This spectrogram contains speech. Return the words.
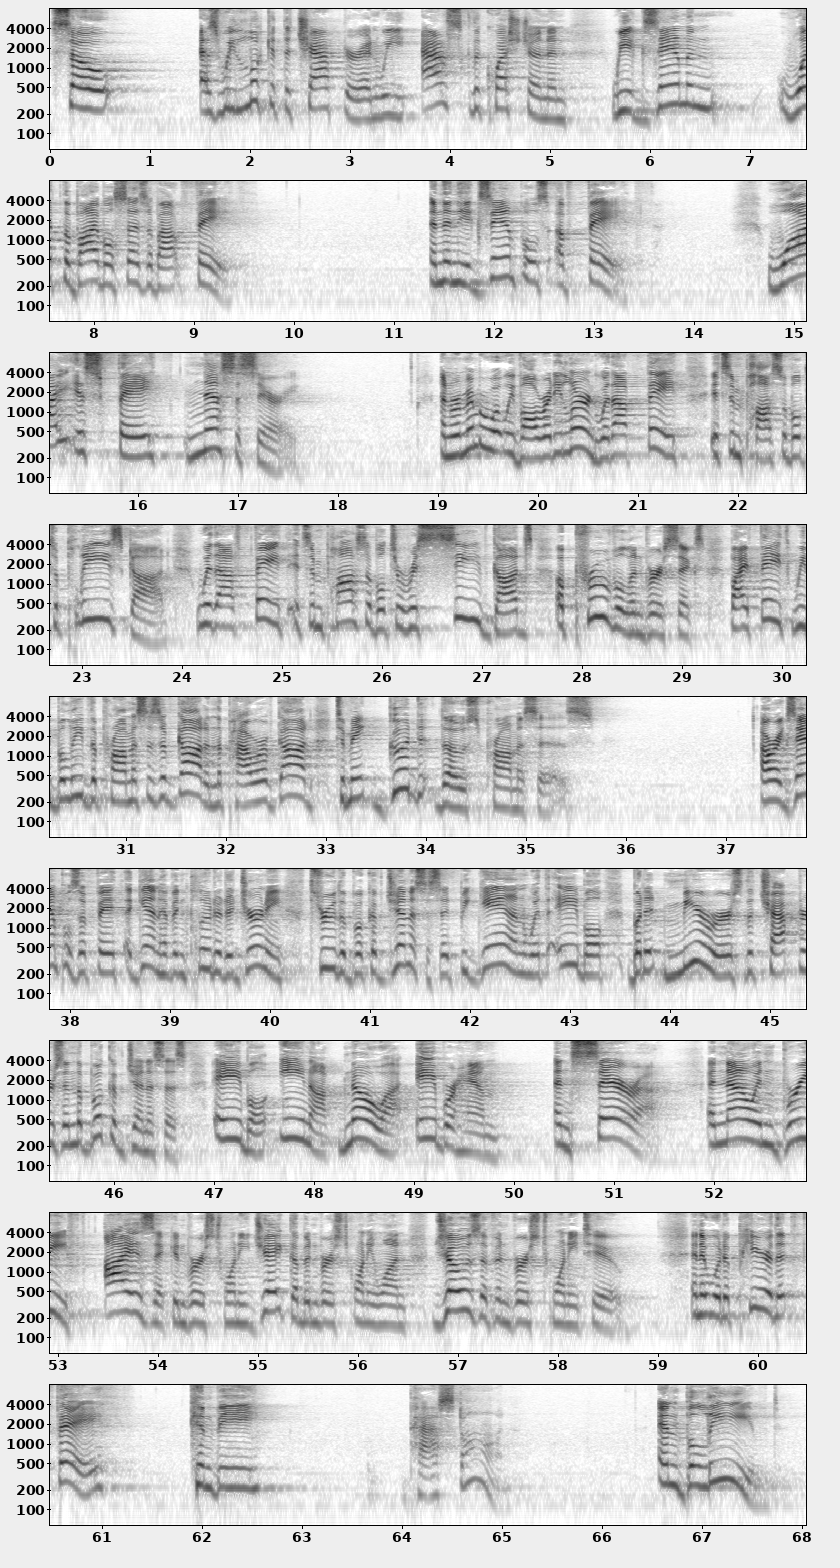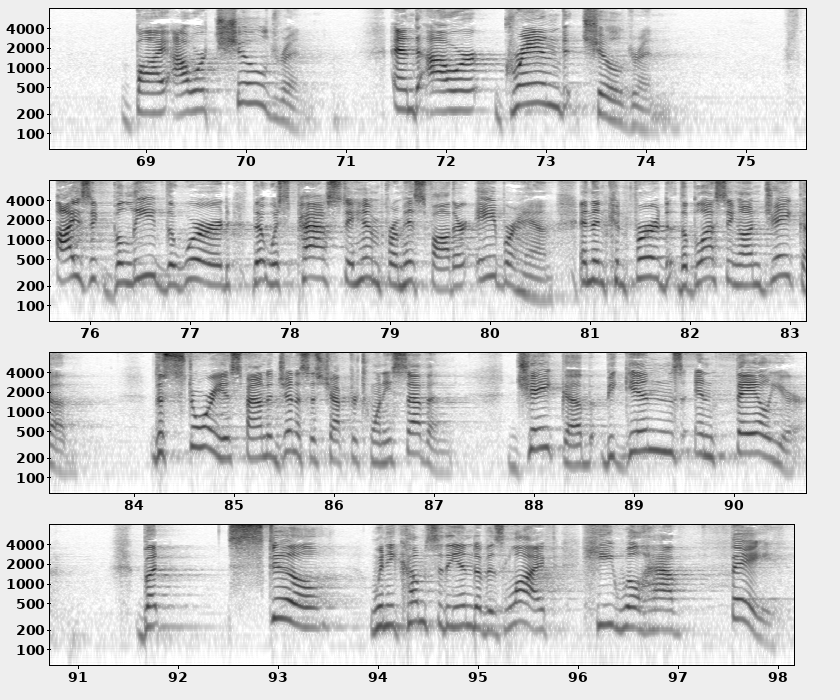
So, as we look at the chapter and we ask the question and we examine what the Bible says about faith, and then the examples of faith, why is faith necessary? And remember what we've already learned without faith, it's impossible to please God. Without faith, it's impossible to receive God's approval in verse 6. By faith, we believe the promises of God and the power of God to make good those promises. Our examples of faith, again, have included a journey through the book of Genesis. It began with Abel, but it mirrors the chapters in the book of Genesis Abel, Enoch, Noah, Abraham, and Sarah. And now, in brief, Isaac in verse 20, Jacob in verse 21, Joseph in verse 22. And it would appear that faith can be passed on and believed by our children and our grandchildren. Isaac believed the word that was passed to him from his father Abraham and then conferred the blessing on Jacob. The story is found in Genesis chapter 27. Jacob begins in failure, but still when he comes to the end of his life, he will have faith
